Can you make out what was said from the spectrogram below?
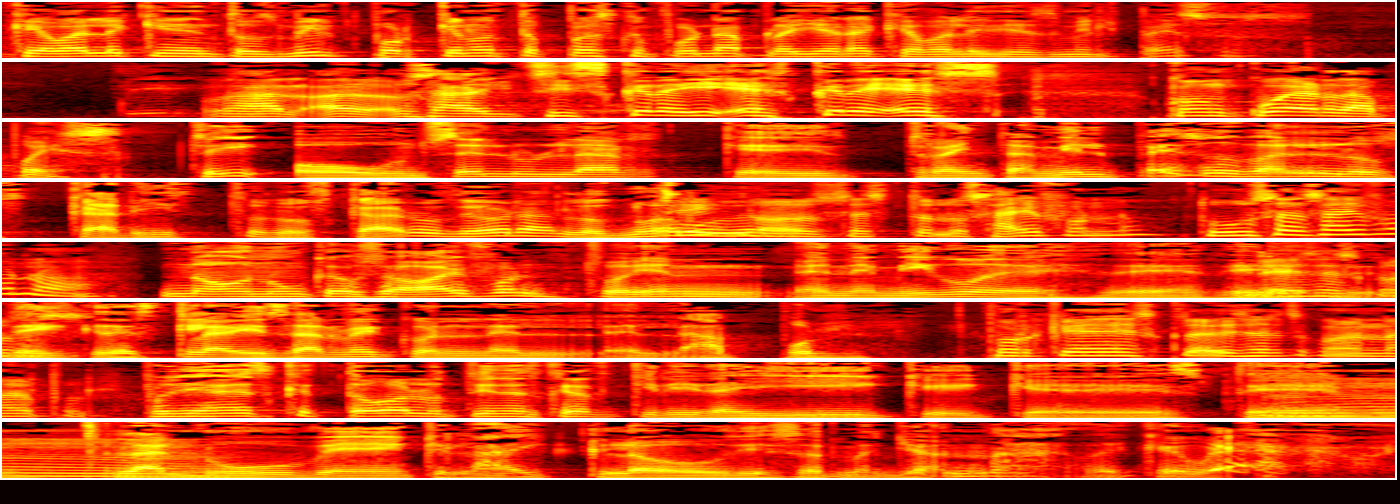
que vale 500 mil, ¿por qué no te puedes comprar una playera que vale 10 mil pesos? O sea, ah, o sea, si es creí, es cre, es, concuerda pues. Sí, o un celular que 30 mil pesos valen los caristos, los caros de ahora, los nuevos. Sí, los, esto, los iPhone, ¿no? ¿Tú usas iPhone o? No, nunca he usado iPhone. Soy en- enemigo de, de, de, De esclavizarme con el, el Apple. ¿Por qué esclavizarte con el Apple? Pues ya ves que todo lo tienes que adquirir ahí, que, que este, Mm. la nube, que el iCloud y esas, yo no, güey, qué hueva, güey.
